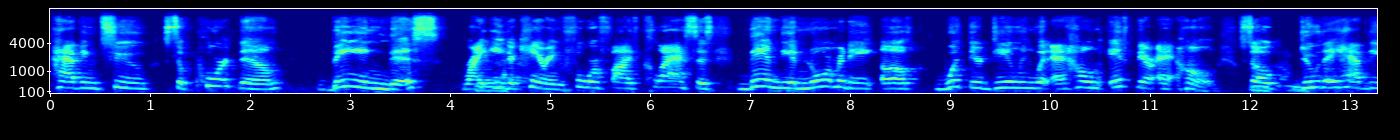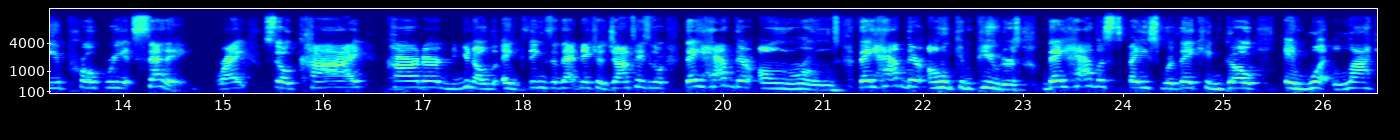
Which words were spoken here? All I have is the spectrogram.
having to support them being this right? Yeah. Either carrying four or five classes, then the enormity of what they're dealing with at home if they're at home. So, mm-hmm. do they have the appropriate setting? Right. So Kai, Carter, you know, and things of that nature, John Taylor, they have their own rooms. They have their own computers. They have a space where they can go and what lock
